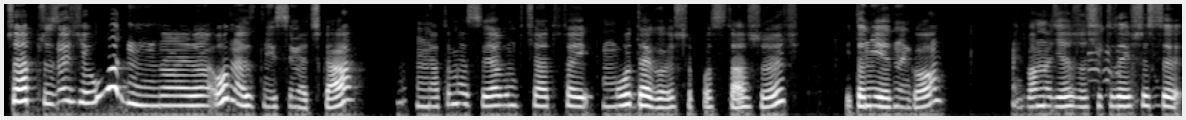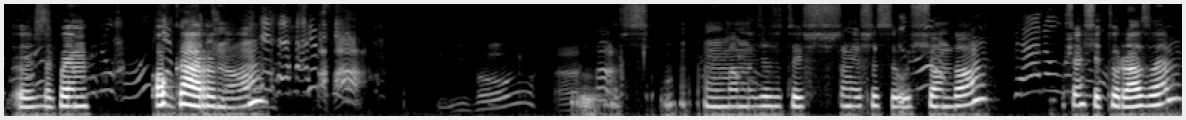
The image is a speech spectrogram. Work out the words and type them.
trzeba przyznać, że ładna, ładna jest niej symeczka. Natomiast ja bym chciała tutaj młodego jeszcze postarzyć i to nie jednego. Więc mam nadzieję, że się tutaj wszyscy, e, że tak powiem, ogarną. Mam nadzieję, że tutaj w sumie wszyscy usiądą. Usiądźcie tu razem.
